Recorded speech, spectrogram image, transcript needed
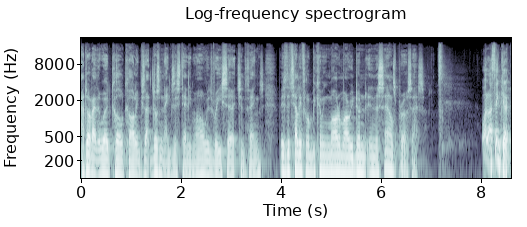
I don't like the word cold calling because that doesn't exist anymore with research and things. But is the telephone becoming more and more redundant in the sales process? Well, I think a,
